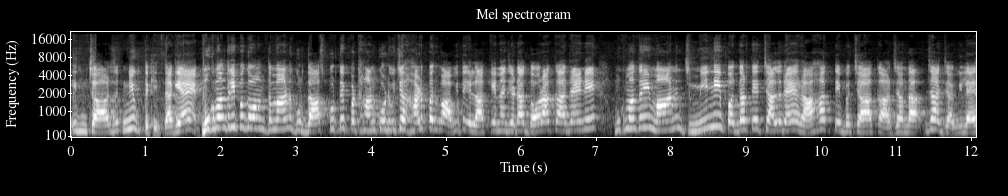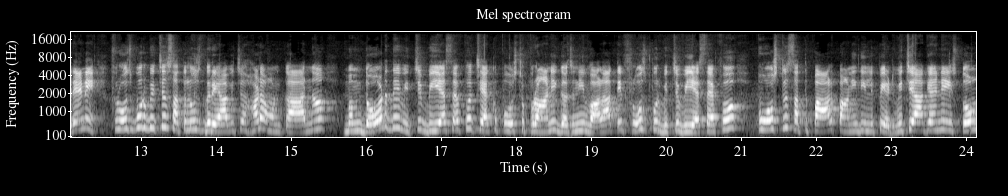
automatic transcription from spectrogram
ਇੰਚਾਰਜ ਨਿਯੁਕਤ ਕੀਤਾ ਗਿਆ ਹੈ। ਮੁੱਖ ਮੰਤਰੀ ਭਗਵੰਤ ਮਾਨ ਗੁਰਦਾਸਪੁਰ ਤੇ ਪਠਾਨਕੋਟ ਵਿੱਚ ਹੜ੍ਹ ਪ੍ਰਭਾਵਿਤ ਇਲਾਕੇ ਦਾ ਜਿਹੜਾ ਦੌਰਾ ਕਰ ਰਹੇ ਨੇ। ਮੁੱਖ ਮੰਤਰੀ ਮਾਨ ਜ਼ਮੀਨੀ ਪੱਧਰ ਤੇ ਚੱਲ ਰਹੇ ਰਾਹਤ ਤੇ ਬਚਾਅ ਕਾਰਜਾਂ ਦਾ ਜਾਇਜ਼ਾ ਵੀ ਲੈ ਰਹੇ ਨੇ। ਫਿਰੋਜ਼ਪੁਰ ਵਿੱਚ ਸਤਲੁਜ ਦਰਿਆ ਵਿੱਚ ਹੜ੍ਹ ਆਉਣ ਕਾਰਨ ਮਮਦੋੜ ਦੇ ਵਿੱਚ ਬੀਐਸਐਫ ਚੈੱਕ ਪੋਸਟ ਪੁਰਾਣੀ ਗਜ਼ਨੀ ਵਾਲਾ ਤੇ ਫਿਰੋਜ਼ਪੁਰ ਵਿੱਚ ਬੀਐਸਐਫ ਪੋਸਟ ਸਤਪਾਲ ਪਾਣੀ ਦੀ ਲਪੇਟ ਵਿੱਚ ਆ ਗਏ ਨੇ। ਇਸ ਤੋਂ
